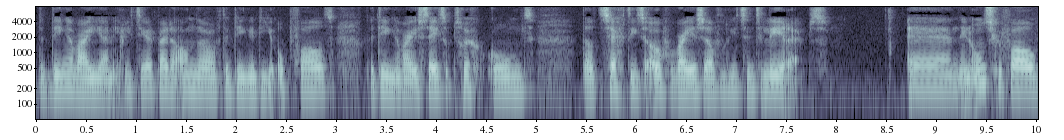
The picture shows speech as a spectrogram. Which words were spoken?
de dingen waar je je aan irriteert bij de ander, of de dingen die je opvalt, de dingen waar je steeds op terugkomt, dat zegt iets over waar je zelf nog iets in te leren hebt. En in ons geval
